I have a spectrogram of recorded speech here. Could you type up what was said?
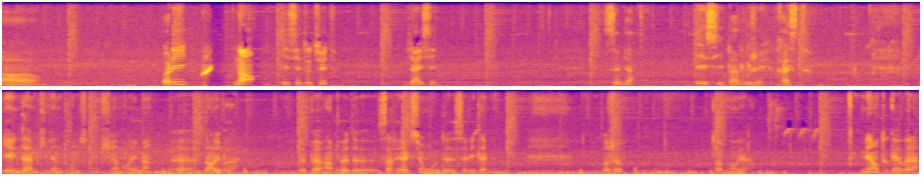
Oh. Oli Non Ici tout de suite. Viens ici. C'est bien. Ici, pas bouger. Reste. Il y a une dame qui vient de prendre son chien dans les mains, euh, dans les bras, de peur un peu de sa réaction ou de celui de la mienne. Bonjour. Donc on verra. Mais en tout cas, voilà,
